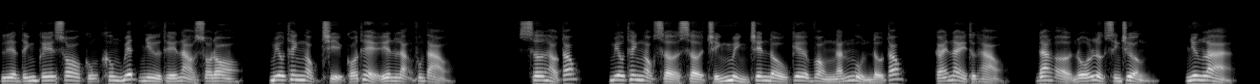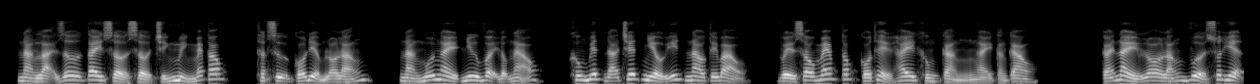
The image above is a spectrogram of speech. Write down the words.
liền tính kế so cũng không biết như thế nào so đo, Miêu Thanh Ngọc chỉ có thể yên lặng phun tảo. Sơ hảo tóc, Miêu Thanh Ngọc sờ sờ chính mình trên đầu kia vòng ngắn ngủn đầu tóc, cái này thực hảo, đang ở nỗ lực sinh trưởng, nhưng là, nàng lại giơ tay sờ sờ chính mình mép tóc, thật sự có điểm lo lắng, nàng mỗi ngày như vậy động não, không biết đã chết nhiều ít nao tế bào, về sau mép tóc có thể hay không càng ngày càng cao. Cái này lo lắng vừa xuất hiện,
